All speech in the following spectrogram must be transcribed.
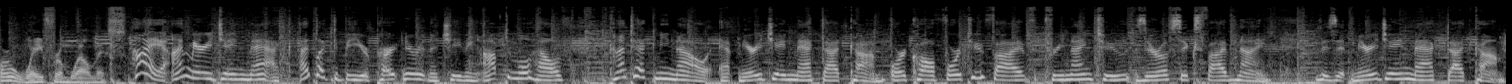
or away from wellness. Hi, I'm Mary Jane Mack. I'd like to be your partner in achieving optimal health. Contact me now at maryjanemack.com or call 425 392 0659. Visit maryjanemack.com.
